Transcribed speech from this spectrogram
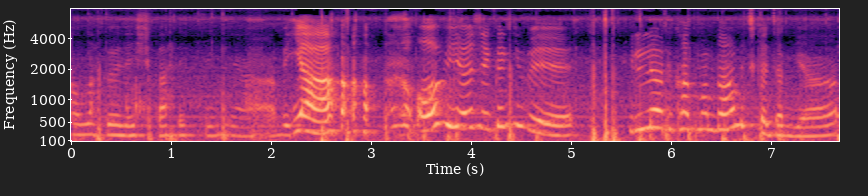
Allah böyle işi kahretsin ya. Ya abi ya şaka gibi. İlla bir katman daha mı çıkacağım ya?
